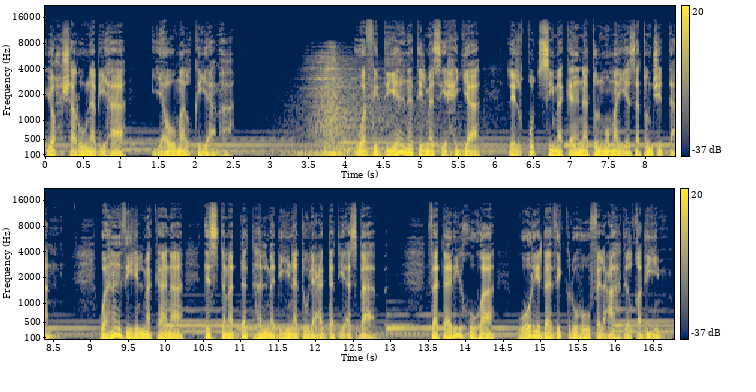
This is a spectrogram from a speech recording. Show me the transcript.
يحشرون بها يوم القيامة. وفي الديانة المسيحية للقدس مكانة مميزة جدا وهذه المكانة استمدتها المدينة لعدة أسباب فتاريخها ورد ذكره في العهد القديم.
